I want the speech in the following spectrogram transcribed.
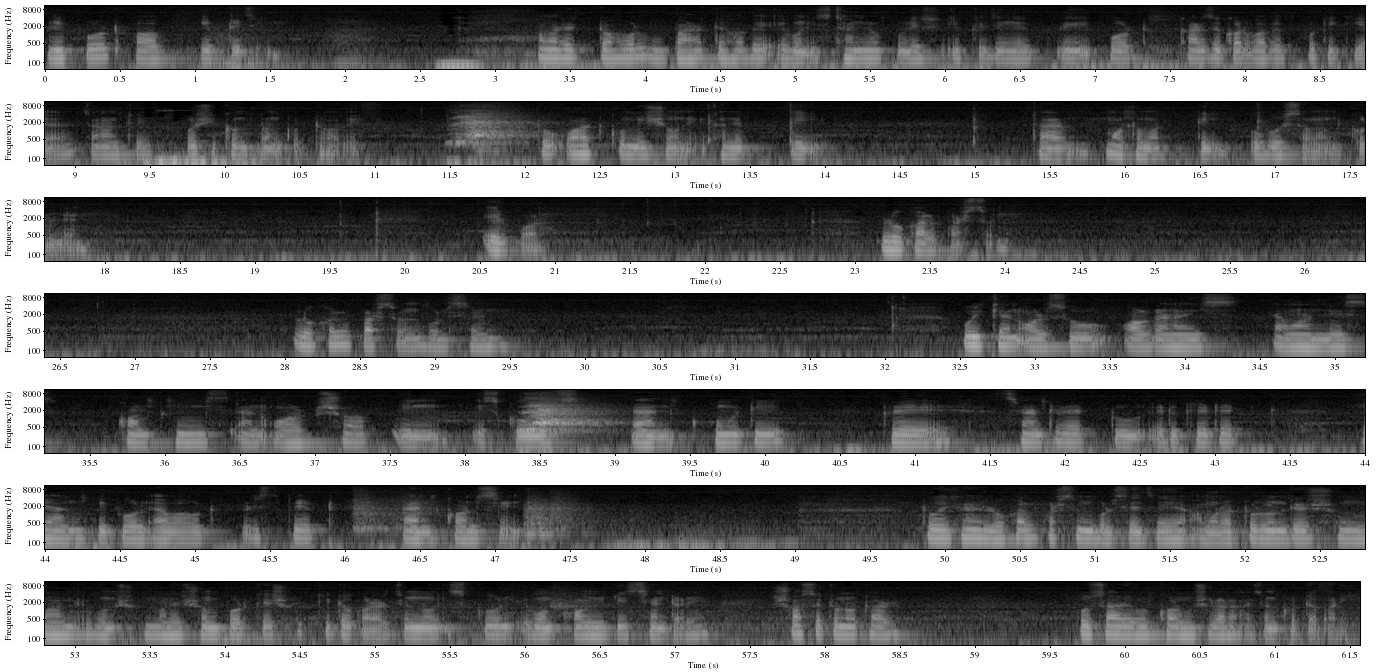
report of eve teasing আমাদের টহল বাড়াতে হবে এবং স্থানীয় পুলিশ ইফটিজিংয়ের রিপোর্ট কার্যকরভাবে প্রতিক্রিয়া জানাতে প্রশিক্ষণ প্রদান করতে হবে। তো ওয়ার্ড কমিশন এখানে এই তার মতামতটি উপস্থাপন করলেন। এরপর লোকাল পার্সন লোকাল পার্সন বলছেন We can also organize awareness campaigns and workshops in schools and community centered to educate young people about respect and consent. তো এখানে লোকাল পার্সন বলছে যে আমরা তরুণদের সম্মান এবং সম্মানের সম্পর্কে শিক্ষিত করার জন্য স্কুল এবং কমিউনিটি সেন্টারে সচেতনতার প্রচার এবং কর্মশালার আয়োজন করতে পারি।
